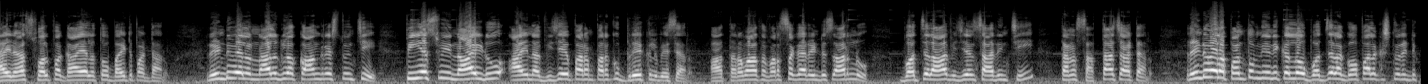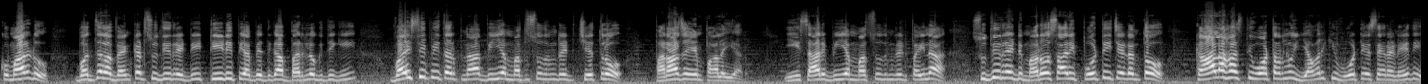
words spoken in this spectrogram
ఆయన స్వల్ప గాయాలతో బయటపడ్డారు. రెండు వేల నాలుగులో కాంగ్రెస్ నుంచి పిఎస్వి నాయుడు ఆయన విజయ పరంపరకు బ్రేకులు వేశారు. ఆ తర్వాత వరుసగా రెండుసార్లు బొజ్జల విజయం సాధించి తన సత్తా చాటారు. రెండు వేల పంతొమ్మిది ఎన్నికల్లో బొజ్జల గోపాలకృష్ణారెడ్డి కుమారుడు బొజ్జల వెంకట సుధీర్ రెడ్డి టీడీపీ అభ్యర్థిగా బరిలోకి దిగి వైసీపీ తరఫున బిఎం మధుసూదన్ రెడ్డి చేతిలో పరాజయం పాలయ్యారు. ఈసారి బిఎం మధుసూదన్ రెడ్డి పైన సుధీర్ రెడ్డి మరోసారి పోటీ చేయడంతో కాళహస్తి ఓటర్లు ఎవరికి ఓటేశారనేది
